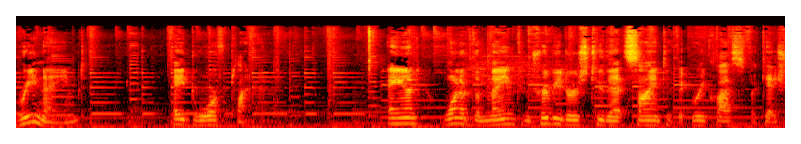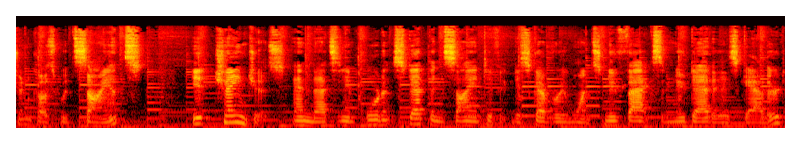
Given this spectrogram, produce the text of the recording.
renamed a dwarf planet. And one of the main contributors to that scientific reclassification, because with science, it changes, and that's an important step in scientific discovery. Once new facts and new data is gathered,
